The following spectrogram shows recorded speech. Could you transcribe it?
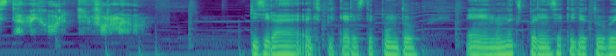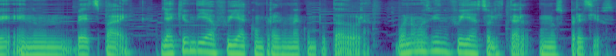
Número 2. Está mejor informado. Quisiera explicar este punto en una experiencia que yo tuve en un Best Buy, ya que un día fui a comprar una computadora. Bueno, más bien fui a solicitar unos precios.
